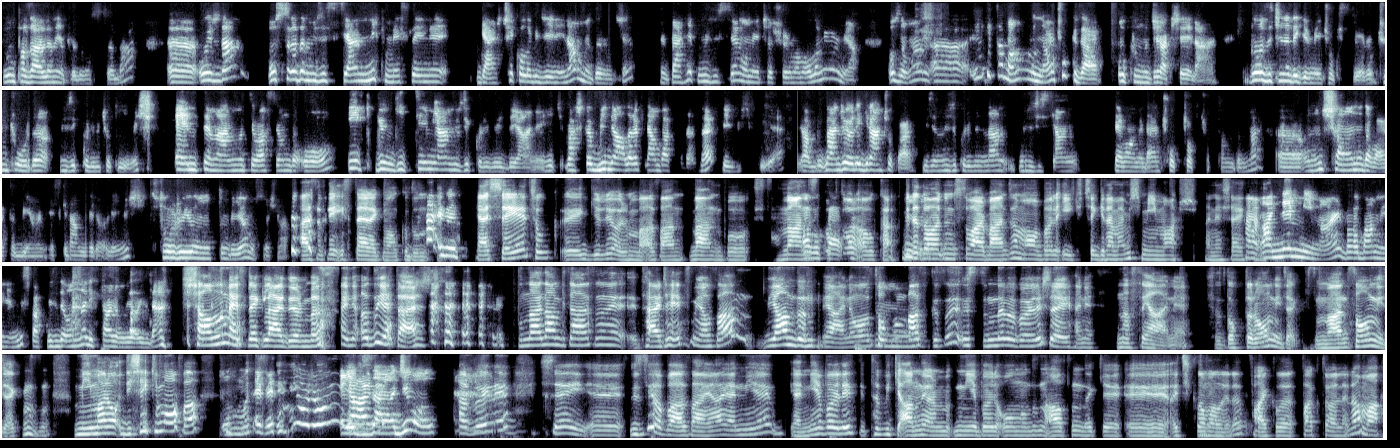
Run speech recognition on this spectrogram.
Bunun pazarlığını yapıyordum o sırada. Ee, o yüzden o sırada müzisyenlik mesleğini gerçek olabileceğine inanmadığım için ben hep müzisyen olmaya çalışıyorum ama olamıyorum ya. O zaman e, tamam bunlar çok güzel okunacak şeyler. Boğaz içine de girmeyi çok istiyorum. Çünkü orada müzik kulübü çok iyiymiş. En temel motivasyon da o. İlk gün gittiğim yer müzik kulübüydü yani. Hiç başka binalara falan bakmadan neredeymiş diye. Ya bence öyle giren çok var. Bizim müzik kulübünden müzisyen devam eden çok çok çok tanıdığım var. Ee, onun şanı da var tabii yani eskiden beri öyleymiş. Soruyu unuttum biliyor musun şu an? Felsefeyi isteyerek mi okudun? evet. Ya şeye çok e, gülüyorum bazen. Ben bu işte, mühendis, avukat. doktor, avukat. Bir de dördüncüsü var bence ama o böyle ilk üçe girememiş mimar. Hani şey. Ha, hani... Annem mimar, babam mühendis. Bak bizde onlar iptal oluyor o yüzden. Şanlı meslekler diyorum ben. hani adı yeter. Bunlardan bir tanesini tercih etmiyorsan yandın yani. O toplum hmm. baskısı üstünde ve böyle şey hani nasıl yani? İşte doktor olmayacak mısın? Mühendis olmayacak mısın? Mimar ol, diş hekimi ol falan. Olmak evet. istemiyorum. Yani. Eczacı ol. Ha böyle şey e, üzüyor bazen ya. Yani niye yani niye böyle tabii ki anlıyorum niye böyle olmamızın altındaki e, açıklamaları, farklı faktörler ama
